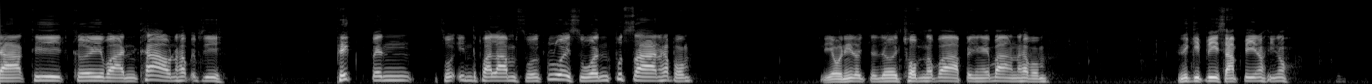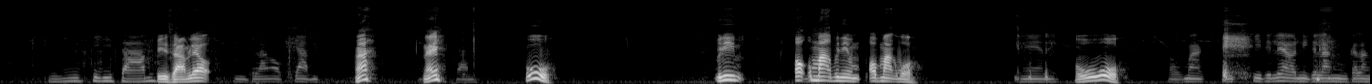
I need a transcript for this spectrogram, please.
จากที่เคยหว่านข้าวนะครับเอฟซีพลิกเป็นสวนอินทพลัมสวนกล้วยสวนพุทรานะครับ ผม เดี๋ยววันนี้เราจะเดินชมนะครับว่าเป็นยังไงบ้างนะครับผมอันนี่กี่ปีสามปีเนาะทีโน่ปีนี้ปีที่สามปีสามแล้วปีกำลังออกจันทร์ไหนจันทร์อู้ปีนี้ออกมากปีนี้ออกมากบ่แมนโอ้ออกมาปีปีที่แล้วนี่กำลังกำลัง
